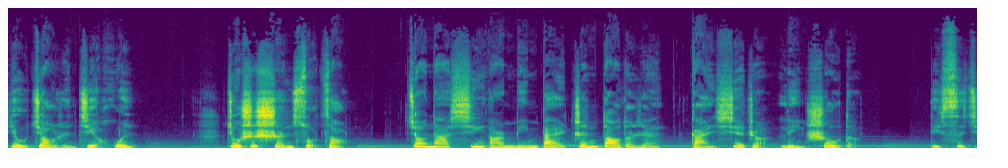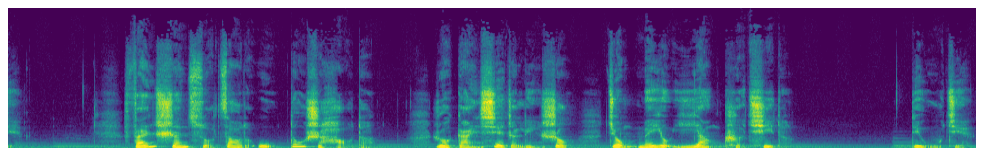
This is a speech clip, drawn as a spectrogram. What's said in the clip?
又叫人结婚，就是神所造，叫那信而明白真道的人感谢着领受的。第四节，凡神所造的物都是好的，若感谢着领受，就没有一样可弃的。第五节。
